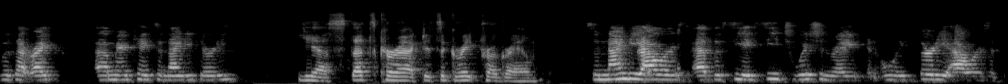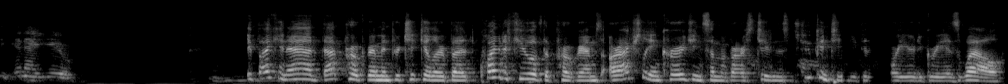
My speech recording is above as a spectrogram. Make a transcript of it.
Was that right, uh, Mary Kate, a 90 30? Yes, that's correct. It's a great program. So 90 hours at the CAC tuition rate and only 30 hours at the NAU. If I can add that program in particular, but quite a few of the programs are actually encouraging some of our students to continue to the four-year degree as well.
